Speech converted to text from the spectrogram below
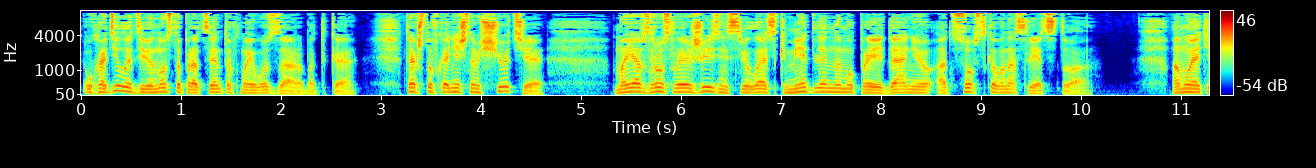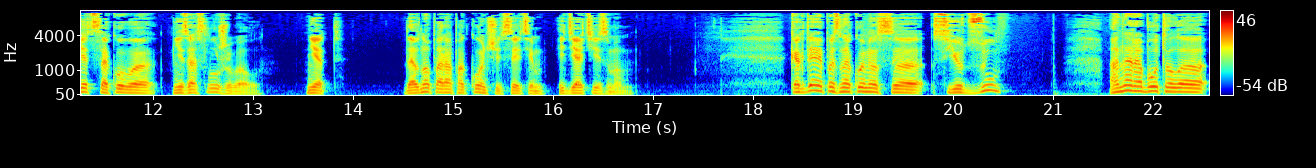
уходило 90% моего заработка. Так что в конечном счете моя взрослая жизнь свелась к медленному проеданию отцовского наследства. А мой отец такого не заслуживал. Нет, давно пора покончить с этим идиотизмом. Когда я познакомился с Юдзу, она работала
